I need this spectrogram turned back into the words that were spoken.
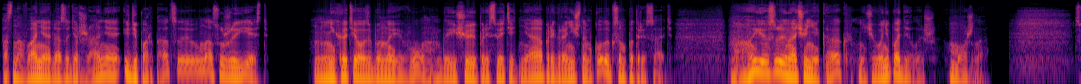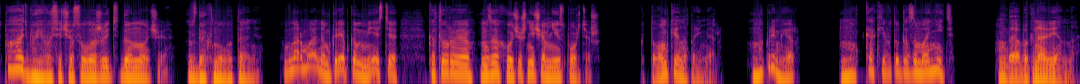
основания для задержания и депортации у нас уже есть. Не хотелось бы наяву, да еще и при свете дня приграничным кодексом потрясать. Но если иначе никак, ничего не поделаешь, можно. «Спать бы его сейчас уложить до ночи», — вздохнула Таня. «В нормальном крепком месте, которое захочешь, ничем не испортишь». «К Томке, например?» «Например. Но как его туда заманить?» «Да обыкновенно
